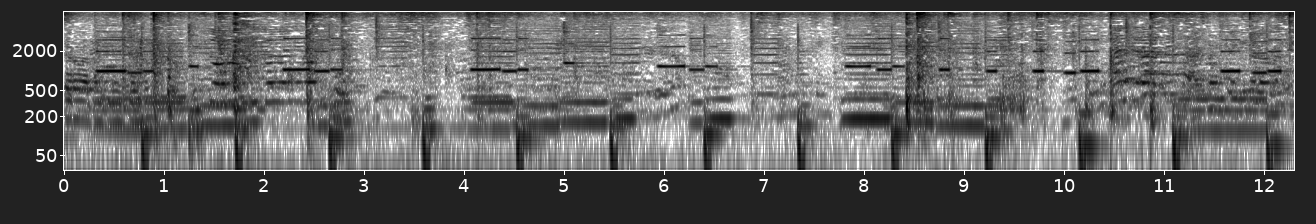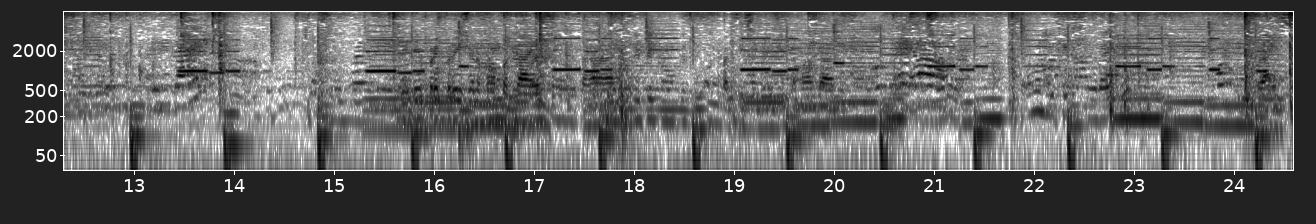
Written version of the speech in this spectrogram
Sir, natin yung Ito yung preparation ng mga pagkain. Saka pagsisilip ng mga gamit. Rice.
